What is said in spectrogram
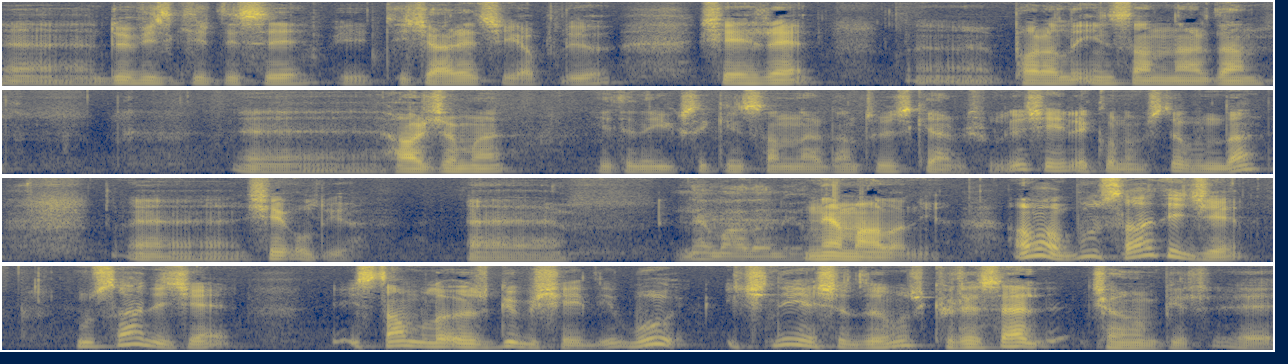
E, döviz girdisi bir ticaret şey yapılıyor. Şehre e, paralı insanlardan e, harcama yeteneği yüksek insanlardan turist gelmiş oluyor. Şehir ekonomisi de bundan e, şey oluyor e, nemalanıyor. nemalanıyor. Ama bu sadece bu sadece İstanbul'a özgü bir şey değil. Bu içinde yaşadığımız küresel çağın bir e,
